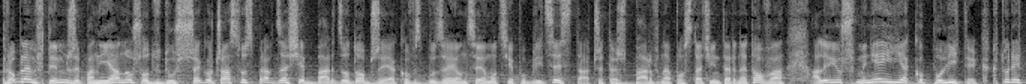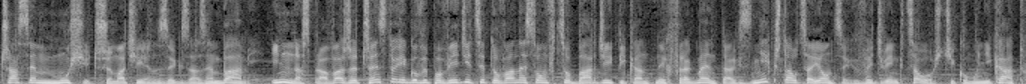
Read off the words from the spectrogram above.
Problem w tym, że pan Janusz od dłuższego czasu sprawdza się bardzo dobrze jako wzbudzający emocje publicysta, czy też barwna postać internetowa, ale już mniej jako polityk, który czasem musi trzymać język za zębami. Inna sprawa, że często jego wypowiedzi cytowane są w co bardziej pikantnych fragmentach, zniekształcających wydźwięk całości komunikatu.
